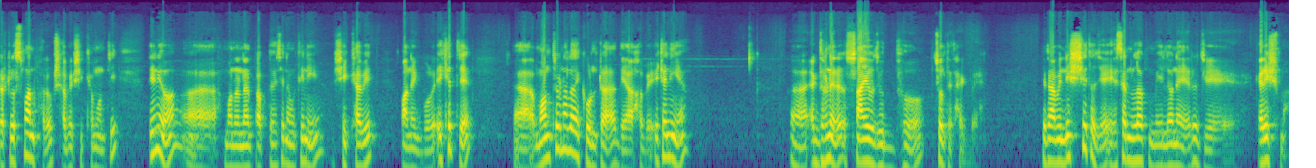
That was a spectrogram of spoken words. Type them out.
ডক্টর উসমান ফারুক, সাবেক শিক্ষামন্ত্রী, তিনিও মনোনয়ন প্রাপ্ত হয়েছেন এবং তিনি শিক্ষাবিদ অনেক বড়। এক্ষেত্রে মন্ত্রণালয় কোনটা দেয়া হবে এটা নিয়ে এক ধরনের স্নায়ুযুদ্ধ চলতে থাকবে। কিন্তু আমি নিশ্চিত যে এহসানুল হক মিলনের যে ক্যারিশমা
